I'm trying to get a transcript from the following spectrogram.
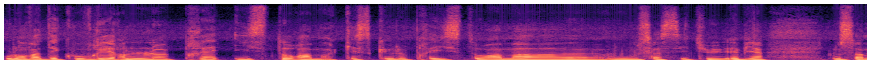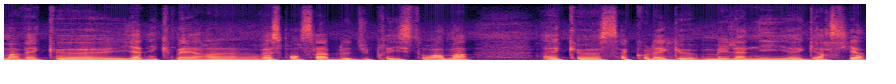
où l'on va découvrir le préhistorama. Qu'est-ce que le préhistorama euh, Où ça se situe? Eh bien, nous sommes avec euh, Yannick Mer, euh, responsable du préhistorama, avec sa collègue Mélanie Garcia.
